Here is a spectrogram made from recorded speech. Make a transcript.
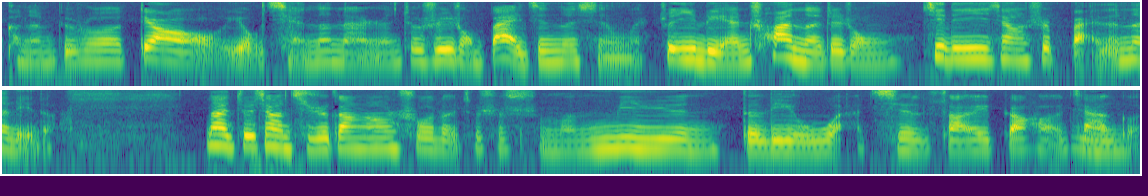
可能比如说钓有钱的男人，就是一种拜金的行为，这一连串的这种既定印象是摆在那里的。那就像其实刚刚说的，就是什么命运的礼物啊，其实早已标好了价格。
